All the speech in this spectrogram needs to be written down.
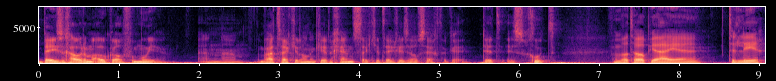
bezighouden, maar ook wel vermoeien. En ehm, waar trek je dan een keer de grens dat je tegen jezelf zegt: Oké, dit is goed. Wat hoop jij uh, te leren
